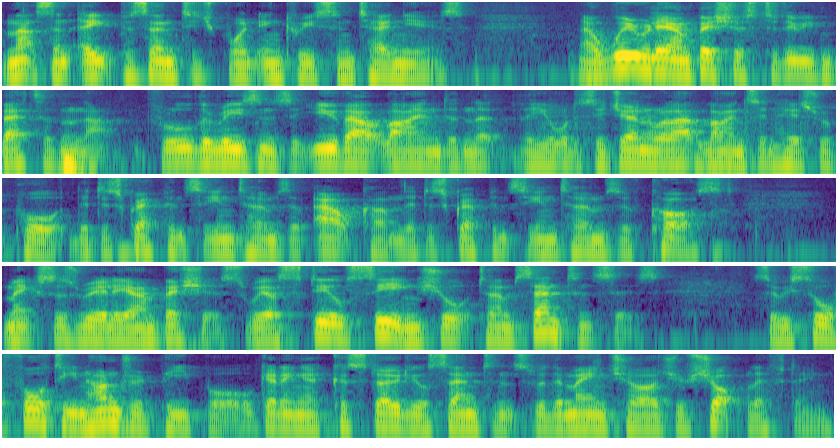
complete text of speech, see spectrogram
and that's an 8 percentage point increase in 10 years. Now, we're really ambitious to do even better than that. For all the reasons that you've outlined and that the Auditor General outlines in his report, the discrepancy in terms of outcome, the discrepancy in terms of cost, makes us really ambitious. We are still seeing short-term sentences – So we saw 1,400 people getting a custodial sentence with the main charge of shoplifting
